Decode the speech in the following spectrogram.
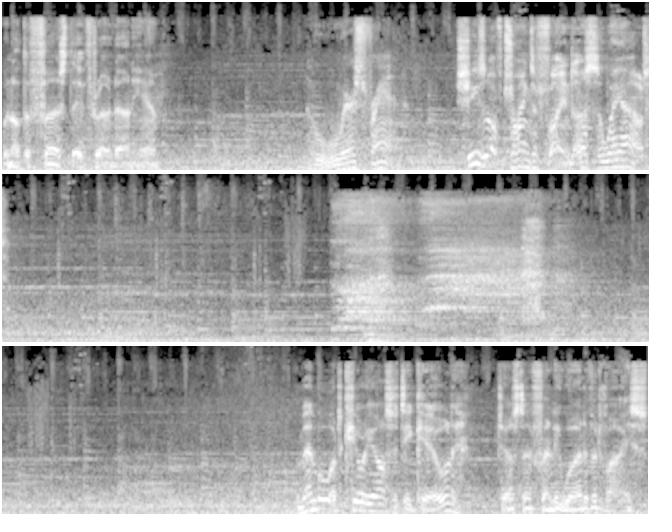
We're not the first they've thrown down here. Where's Fran? She's off trying to find us a way out. Remember what curiosity killed? Just a friendly word of advice.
